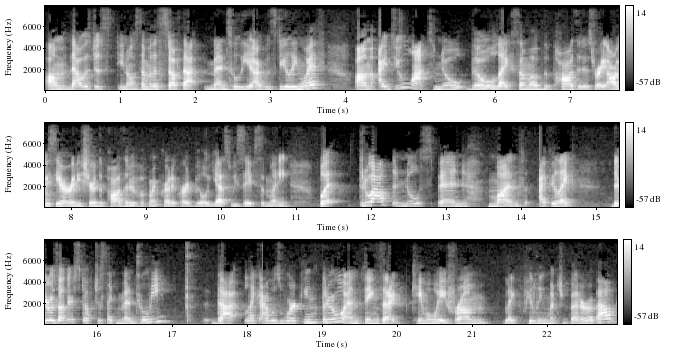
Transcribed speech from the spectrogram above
Um, that was just, you know, some of the stuff that mentally I was dealing with. Um, I do want to know though, like some of the positives, right? Obviously I already shared the positive of my credit card bill. Yes, we saved some money, but throughout the no spend month, I feel like there was other stuff just like mentally that like I was working through and things that I came away from like feeling much better about.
